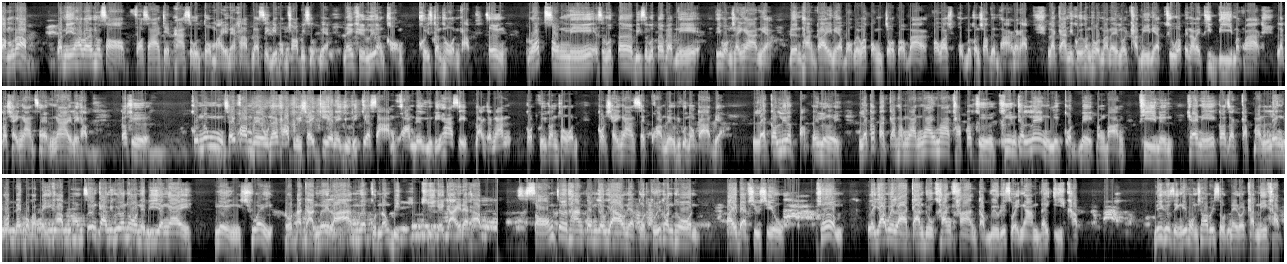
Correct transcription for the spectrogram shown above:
สำหรับวันนี้นะครับเราได้ทดสอบ Forza 750 ตัวใหม่นะครับ และสิ่งที่ผมชอบที่สุดเนี่ยนั่นคือเรื่องของ Cruise Control ครับ ซึ่งรถทรงนี้สกูตเตอร์บิ๊กสกูตเตอร์แบบนี้ที่ผมใช้งานเนี่ยเดินทางไกลเนี่ยบอกเลยว่าตรงโจทย์ผมมากเพราะว่าผมเป็นคนชอบเดินทางนะครับ และการมี Cruise Control มาในรถคันนี้เนี่ยถือว่าเป็นอะไรที่ดีมากๆ แล้วก็ใช้งานแสนง่ายเลยครับ ก็คือคุณต้องใช้ความเร็วนะครับ หรือใช้เกียร์เนี่ยอยู่ที่เกียร์ 3 ความเร็วอยู่ที่ 50 หลังจากนั้นกดคุยคอนโทรล กดใช้งานเซตความเร็วที่คุณต้องการเนี่ยแล้วก็เลือกปรับได้เลย แล้วก็ตัดการทำงานง่ายมากครับ ก็คือคืนคันเร่งหรือกดเบรกบางๆ ทีหนึ่งแค่นี้ก็จะกลับมาเร่งรถได้ปกติครับ ซึ่งการมีคุยคอนโทรลเนี่ยดียังไง 1. ช่วยลดอาการเมื่อยล้าเมื่อคุณต้องบิดขี่ไกลๆนะครับ 2. เจอทางตรงยาวๆเนี่ยกดคุยคอนโทรลไปแบบชิวๆเพิ่มระยะเวลาการดูข้างทางกับวิวที่สวยงามได้อีกครับ นี่คือสิ่งที่ผมชอบที่สุดในรถคันนี้ครับ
